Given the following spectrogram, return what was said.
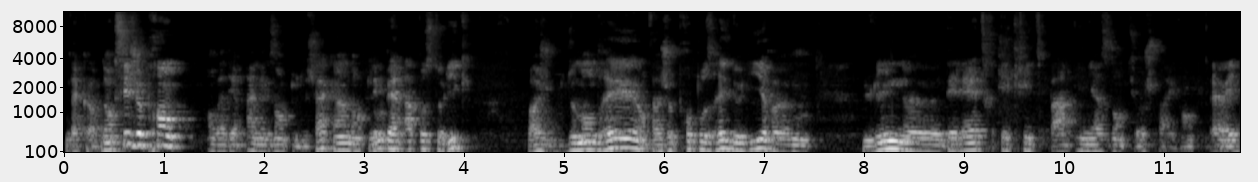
D'accord. Donc, si je prends, on va dire un exemple de chacun, donc les pères apostoliques, bah, je demanderai, enfin, je proposerai de lire euh, l'une euh, des lettres écrites par Ignace d'Antioche, par exemple. Ah oui.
